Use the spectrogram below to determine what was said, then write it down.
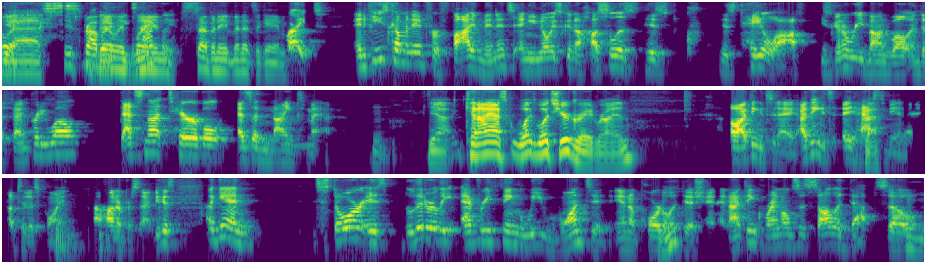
Oh, yes, he's probably only exactly. playing seven eight minutes a game. Right. And if he's coming in for five minutes and you know he's going to hustle his his his tail off. He's going to rebound well and defend pretty well. That's not terrible as a ninth man. Yeah. Can I ask what what's your grade, Ryan? Oh, I think it's an A. I think it's it has okay. to be an A up to this point, hundred percent. Because again, Storr is literally everything we wanted in a portal mm-hmm. edition, and I think Reynolds is solid depth. So mm-hmm.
